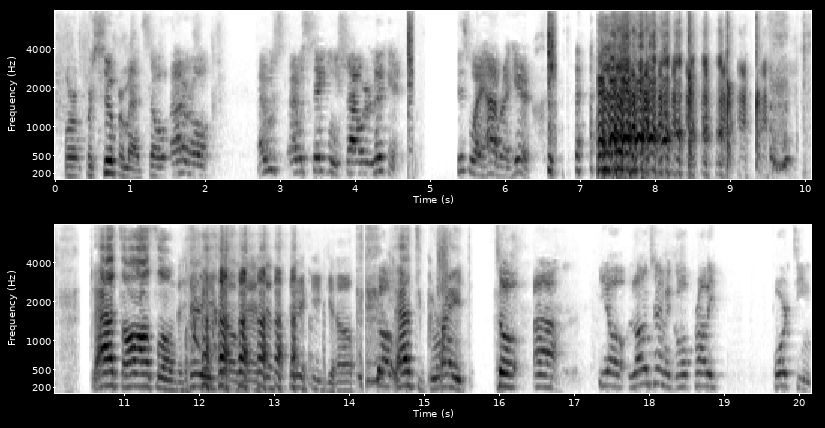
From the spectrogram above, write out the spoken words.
for for Superman. So I don't know. I was I was taking a shower. Look at this is what I have right here. That's awesome. There you go, man. There you go. So That's great. So, uh, you know, a long time ago, probably 14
